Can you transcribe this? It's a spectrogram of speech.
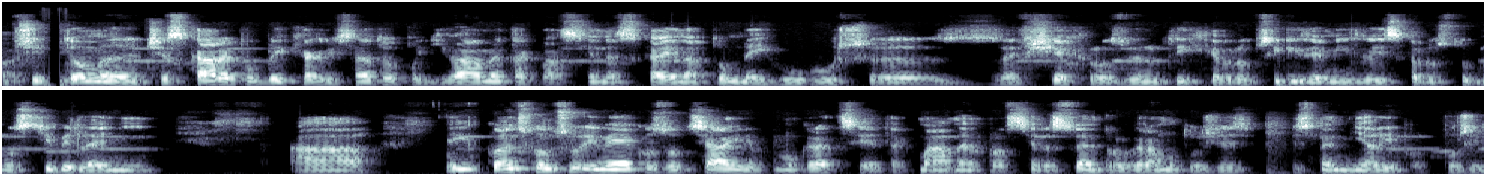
A přitom eh, Česká republika, když se na to podíváme, tak vlastně dneska je na tom nejhůř eh, ze všech rozvinutých evropských zemí z hlediska dostupnosti bydlení. A konec konců i my jako sociální demokracie, tak máme vlastně ve svém programu to, že bychom měli podpořit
